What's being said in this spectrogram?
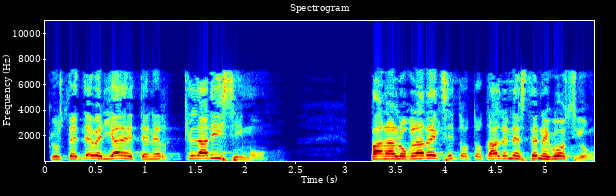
que usted debería de tener clarísimo para lograr éxito total en este negocio.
